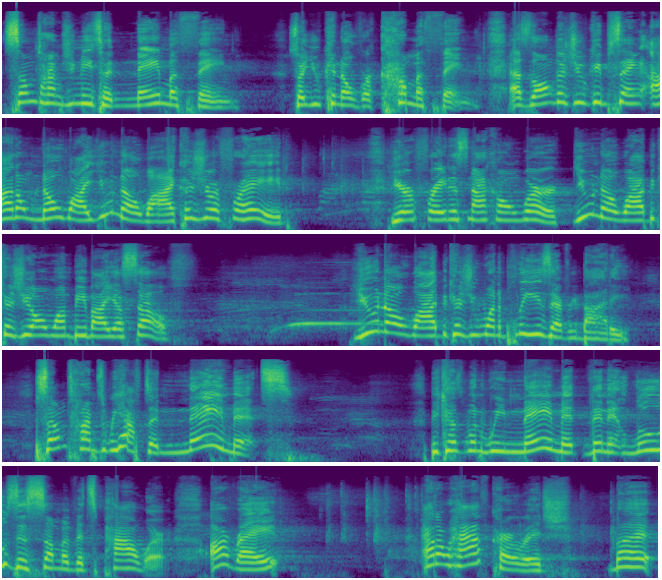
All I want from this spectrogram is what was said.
Sometimes you need to name a thing so you can overcome a thing. As long as you keep saying, I don't know why, you know why, because you're afraid. You're afraid it's not going to work. You know why, because you don't want to be by yourself. You know why? Because you want to please everybody. Sometimes we have to name it. Because when we name it, then it loses some of its power. All right. I don't have courage, but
